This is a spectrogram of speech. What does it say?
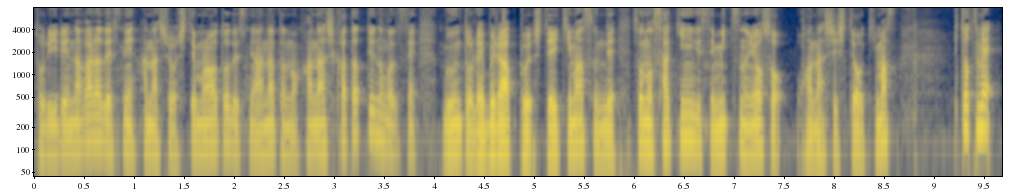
取り入れながらですね、話をしてもらうとですね、あなたの話し方っていうのがですね、ぐんとレベルアップしていきますんで、その先にですね、3つの要素をお話ししておきます。1つ目、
